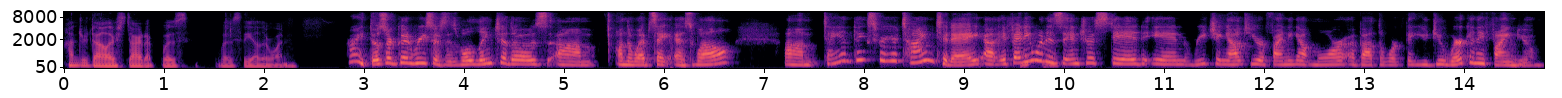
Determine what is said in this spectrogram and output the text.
hundred dollar startup was was the other one. All right, those are good resources. We'll link to those um, on the website as well. Um, Diane, thanks for your time today. Uh, if anyone is interested in reaching out to you or finding out more about the work that you do, where can they find you?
